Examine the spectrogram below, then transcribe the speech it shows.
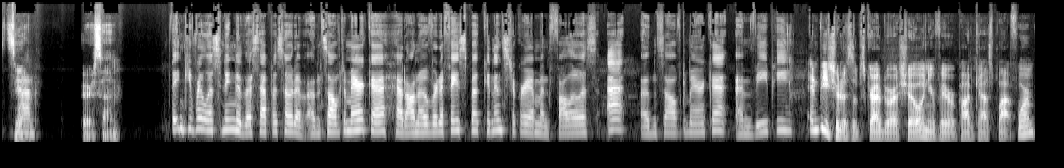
it's Yeah. sad Very sad. Thank you for listening to this episode of Unsolved America. Head on over to Facebook and Instagram and follow us at Unsolved America MVP. And be sure to subscribe to our show on your favorite podcast platform.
